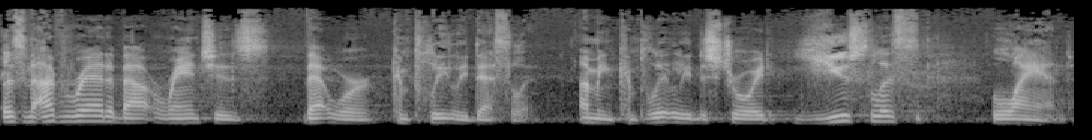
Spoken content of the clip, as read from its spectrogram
Listen, I've read about ranches that were completely desolate. I mean, completely destroyed, useless land.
